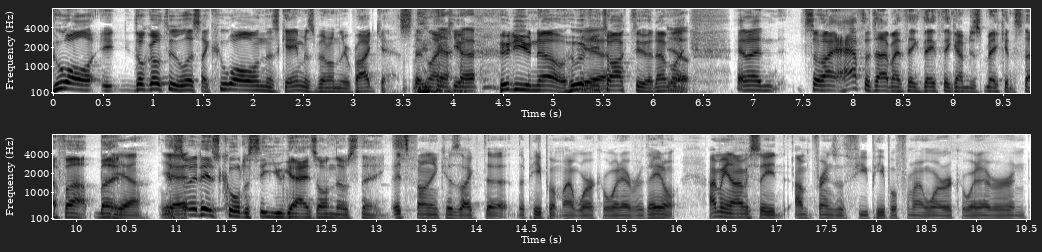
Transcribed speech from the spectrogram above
Who all they'll go through the list like who all in this game has been on their podcast and like you know, who do you know who have you talked to and I'm Yep. like and then so I, half the time I think they think I'm just making stuff up but Yeah. Yeah. so it is cool to see you guys on those things. it's funny because like the the people at my work or whatever they don't i mean obviously i'm friends with a few people from my work or whatever and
